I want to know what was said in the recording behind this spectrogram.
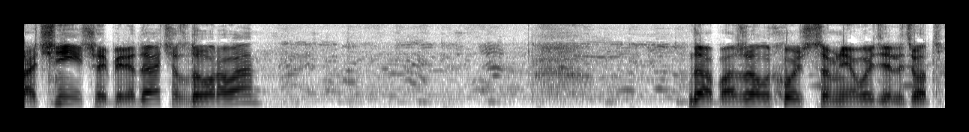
Точнейшая передача, здорово. Да, пожалуй, хочется мне выделить вот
